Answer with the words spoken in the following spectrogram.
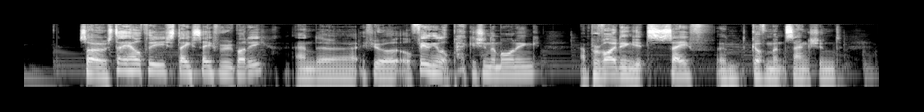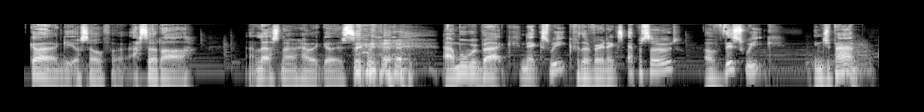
So stay healthy, stay safe, everybody. And uh, if you're feeling a little peckish in the morning, and providing it's safe and government sanctioned, go out and get yourself a asara and let us know how it goes. and we'll be back next week for the very next episode of This Week in Japan.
